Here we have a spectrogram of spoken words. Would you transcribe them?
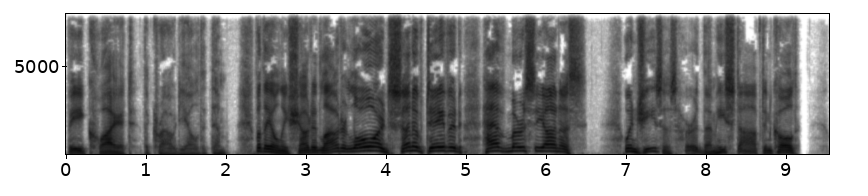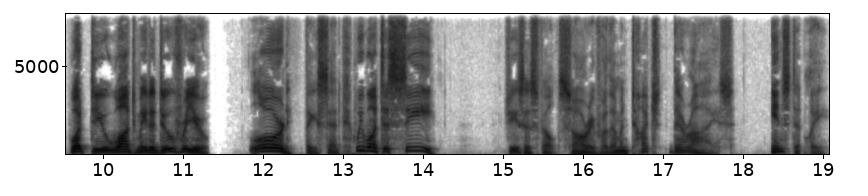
Be quiet, the crowd yelled at them. But they only shouted louder, Lord, Son of David, have mercy on us. When Jesus heard them, he stopped and called, What do you want me to do for you? Lord, they said, we want to see. Jesus felt sorry for them and touched their eyes. Instantly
